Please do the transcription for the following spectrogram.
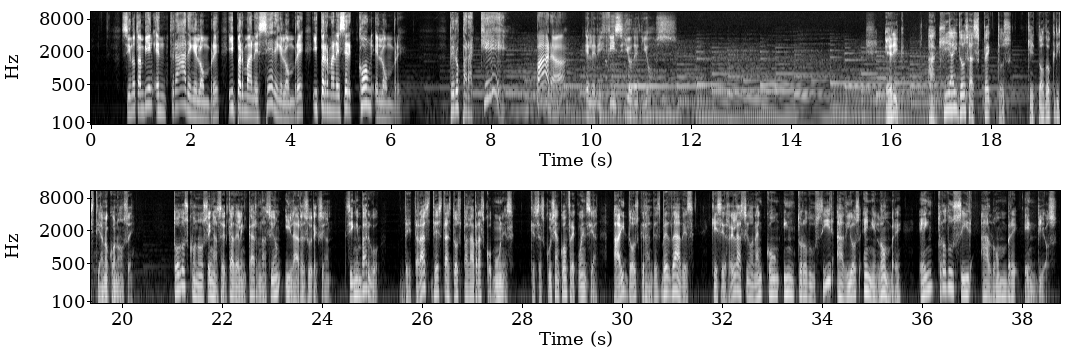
sino también entrar en el hombre y permanecer en el hombre y permanecer con el hombre. ¿Pero para qué? Para el edificio de Dios. Eric, aquí hay dos aspectos que todo cristiano conoce. Todos conocen acerca de la encarnación y la resurrección. Sin embargo, detrás de estas dos palabras comunes que se escuchan con frecuencia, hay dos grandes verdades que se relacionan con introducir a Dios en el hombre e introducir al hombre en Dios.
